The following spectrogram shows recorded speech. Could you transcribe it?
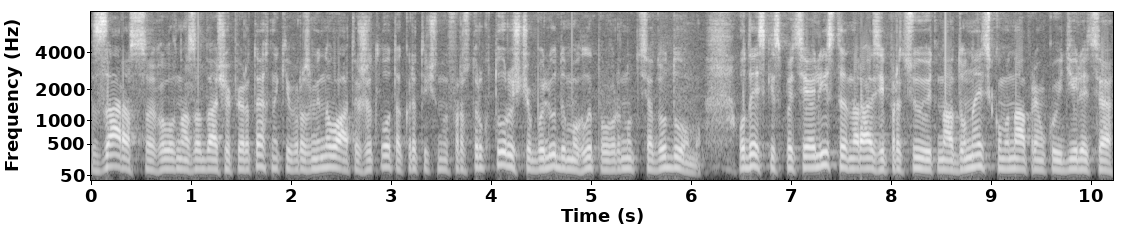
Зараз головна задача піротехніків розмінувати житло та критичну інфраструктуру, щоб люди могли повернутися додому. Одеські спеціалісти наразі працюють на Донецькому напрямку і діляться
